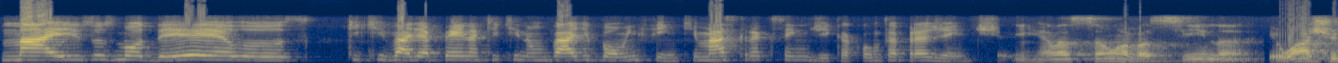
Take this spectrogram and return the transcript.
mas os modelos, o que, que, vale a pena, o que, que não vale, bom, enfim, que máscara que você indica? Conta pra gente. Em relação à vacina, eu acho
